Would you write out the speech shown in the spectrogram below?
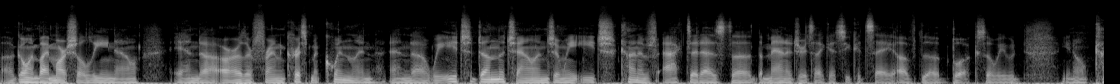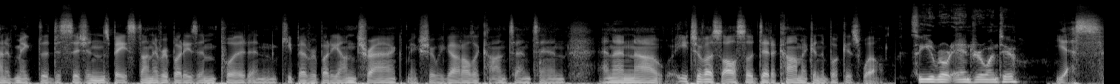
uh, going by Marshall Lee now, and uh, our other friend Chris McQuinlan, and uh, we each had done the challenge, and we each kind of acted as the the managers, I guess you could say, of the book. So we would, you know, kind of make the decisions based on everybody's input and keep everybody on track, make sure we got all the content in, and then uh, each of us also did a comic in the book as well. So you wrote Andrew one too. Yes.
